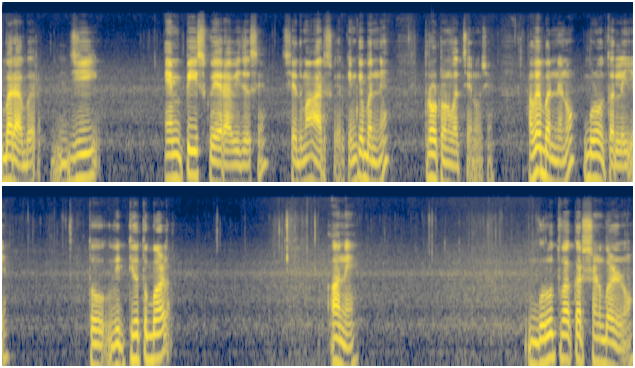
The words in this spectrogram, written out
બરાબર જી એમપી સ્ક્વેર આવી જશે, છેદમાં આર સ્ક્વેર કેમ કે બંને પ્રોટોન વચ્ચેનું છે. હવે બંનેનો ગુણોત્તર લઈએ. તો વિદ્યુત બળ અને ગુરુત્વાકર્ષણ બળનો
